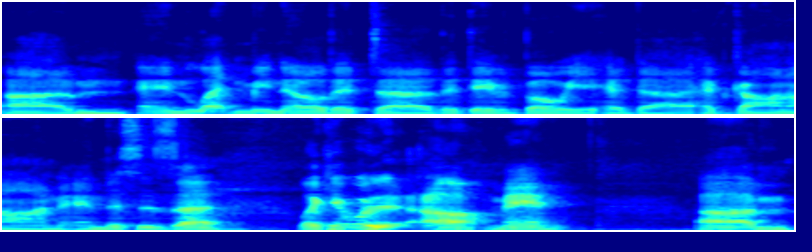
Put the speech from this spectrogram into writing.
um, and letting me know that uh, that David Bowie had uh, had gone on. And this is uh, like it was. Oh man. Um,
